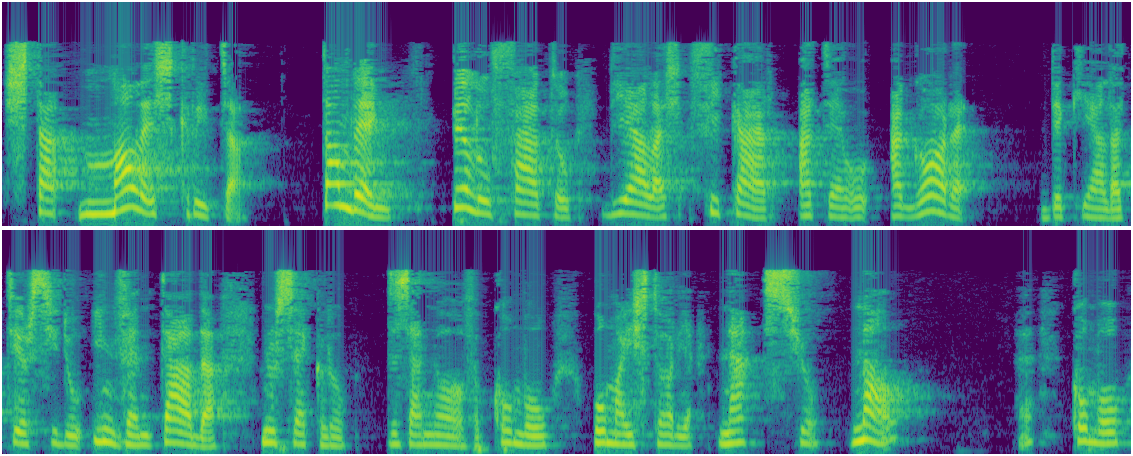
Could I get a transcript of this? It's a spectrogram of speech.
está mal escrita, também pelo fato de ela ficar até agora, de que ela ter sido inventada no século XIX como uma história nacional, eh, como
